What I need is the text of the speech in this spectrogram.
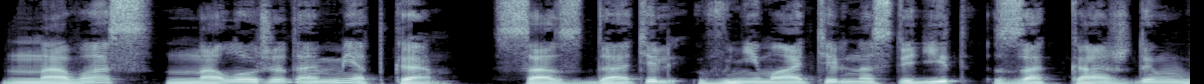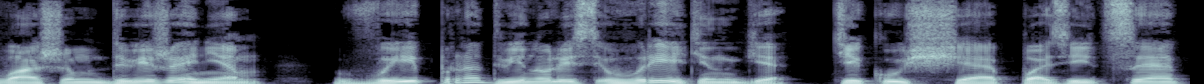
На вас наложена метка. Создатель внимательно следит за каждым вашим движением. Вы продвинулись в рейтинге. Текущая позиция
